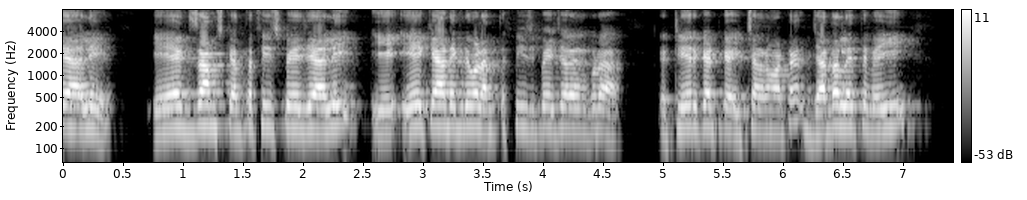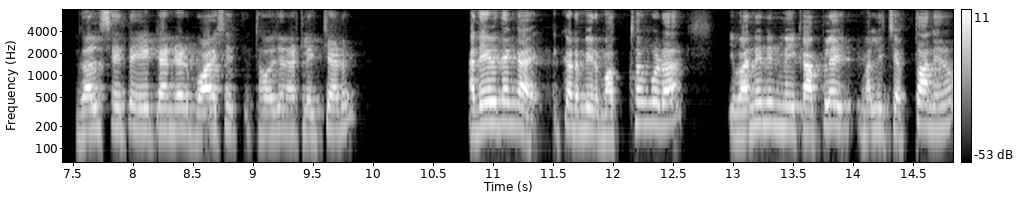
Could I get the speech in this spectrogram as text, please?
చేయాలి ఏ ఎగ్జామ్స్కి ఎంత ఫీజు పే చేయాలి? ఏ ఏ కేటగిరీ వాళ్ళు ఎంత ఫీజు పే చేయాలని కూడా క్లియర్ కట్గా ఇచ్చారనమాట జనరల్ అయితే వెయ్యి గర్ల్స్ అయితే ఎయిట్ హండ్రెడ్ బాయ్స్ అయితే థౌజండ్ అట్లా ఇచ్చాడు. అదేవిధంగా ఇక్కడ మీరు మొత్తం కూడా ఇవన్నీ నేను మీకు అప్లై మళ్ళీ చెప్తాను నేను.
